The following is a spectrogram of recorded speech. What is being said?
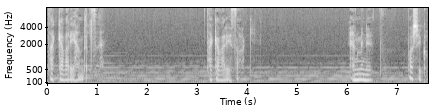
Tacka varje händelse. Tacka varje sak. En minut. Varsågod.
